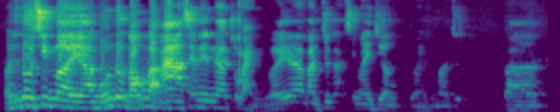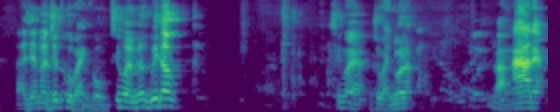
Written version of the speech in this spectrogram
Và chúng tôi xin mời à, bốn đội bóng của bảng A sẽ lên à, chụp ảnh với à, ban chức ạ. xin mời anh Trường chụp ảnh với ban chức và đại diện ban chức chụp ảnh cùng. Xin mời Nguyễn Quý Thông. Xin mời chụp ảnh luôn ạ. Bảng A đấy ạ.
